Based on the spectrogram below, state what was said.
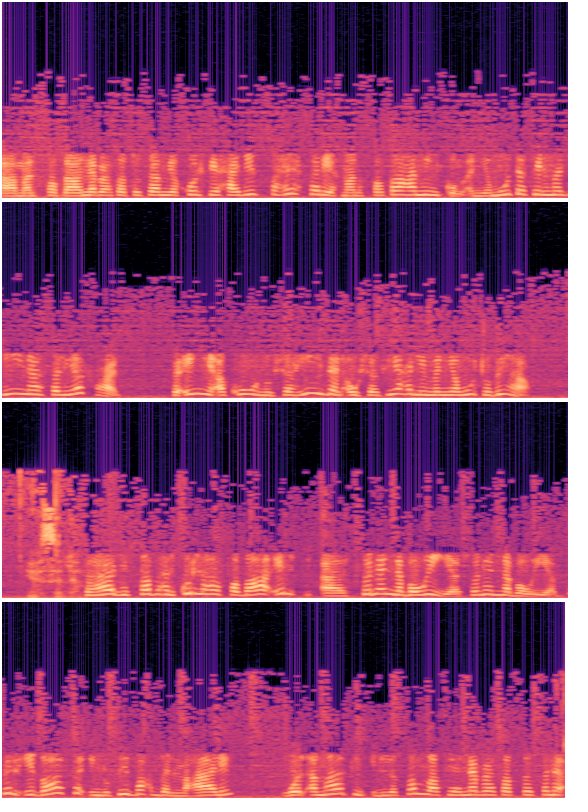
من استطاع النبي عليه الصلاة والسلام يقول في حديث صحيح صريح. من استطاع منكم أن يموت في المدينة فليفعل فإني أكون شهيدا أو شفيعا لمن يموت بها. يا سلام. فهذه طبعا كلها فضائل آه، سنن نبوية سنن نبوية. بالإضافة أنه في بعض المعالم والأماكن اللي صلى فيها النبي عليه الصلاة والسلام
